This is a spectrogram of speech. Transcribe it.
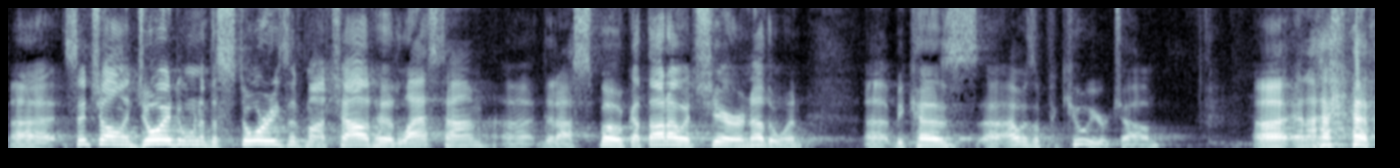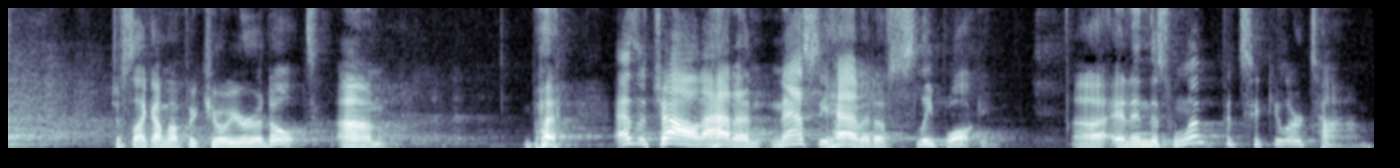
Uh, since y'all enjoyed one of the stories of my childhood last time uh, that I spoke, I thought I would share another one uh, because uh, I was a peculiar child. Uh, and I have, just like I'm a peculiar adult. Um, but as a child, I had a nasty habit of sleepwalking. and in this one particular time,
